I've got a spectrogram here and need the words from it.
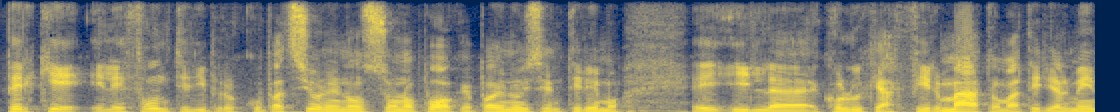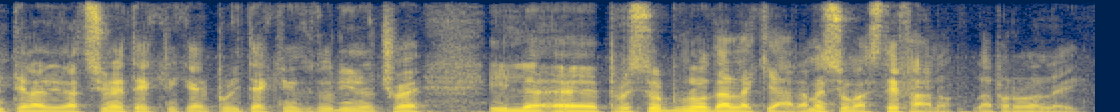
perché le fonti di preoccupazione non sono poche. Poi noi sentiremo eh, il, colui che ha firmato materialmente la relazione tecnica del Politecnico di Torino, cioè il eh, professor Bruno Dalla Chiara. Ma insomma, Stefano, la parola a lei.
